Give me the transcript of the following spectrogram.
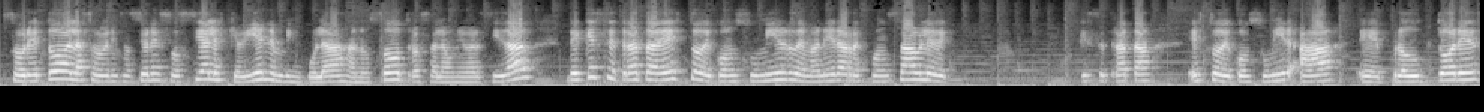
sobre todo a las organizaciones sociales que vienen vinculadas a nosotros, a la universidad, de qué se trata esto de consumir de manera responsable, de qué se trata esto de consumir a eh, productores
